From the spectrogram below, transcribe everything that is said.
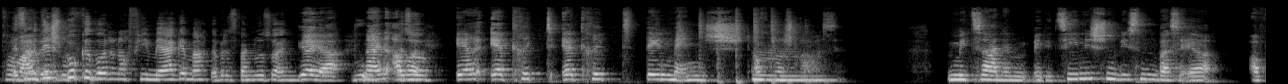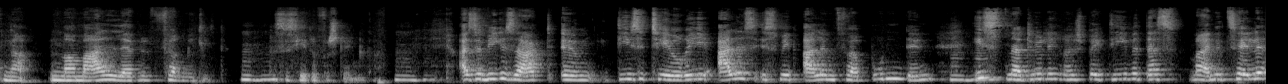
für Also mit der Spucke wurde noch viel mehr gemacht, aber das war nur so ein. Ja, ja. Nein, aber also- er, er, kriegt, er kriegt den Mensch auf Mhm. der Straße. Mit seinem medizinischen Wissen, was er auf einer normalen Level vermittelt. Mhm. Dass es jeder verstehen kann. Also wie gesagt, ähm, diese Theorie, alles ist mit allem verbunden, Mhm. ist natürlich respektive, dass meine Zelle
